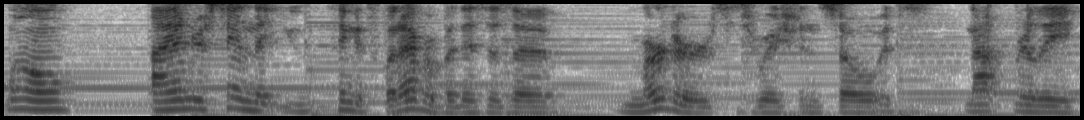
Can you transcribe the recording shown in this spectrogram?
Well, I understand that you think it's whatever, but this is a murder situation, so it's not really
